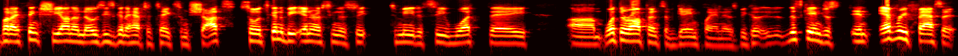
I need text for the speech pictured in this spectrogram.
but I think Schiano knows he's going to have to take some shots. So it's going to be interesting to see to me to see what they um, what their offensive game plan is because this game just in every facet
